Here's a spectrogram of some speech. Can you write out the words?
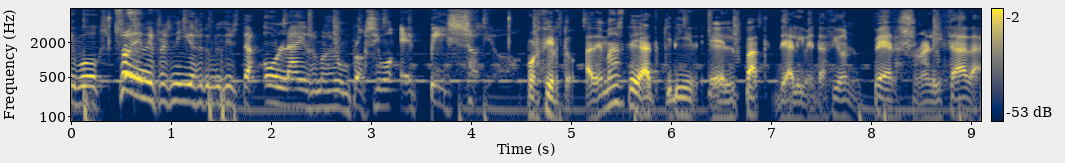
iVoox. Soy Daniel Fresnillo, soy tu nutricionista online. Nos vemos en un próximo episodio. Por cierto, además de adquirir el pack de alimentación personalizada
